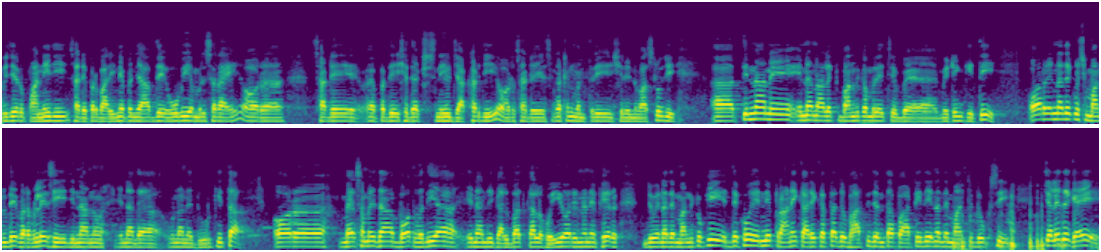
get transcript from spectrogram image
ਵਿਜੇ ਰੁਪਾਨੀ ਜੀ ਸਾਡੇ ਪ੍ਰਭਾਰੀ ਨੇ ਪੰਜਾਬ ਦੇ, ਉਹ ਵੀ ਅੰਮ੍ਰਿਤਸਰ ਆਏ ਔਰ ਸਾਡੇ ਪ੍ਰਦੇਸ਼ ਅਧਿਕਸ਼ ਸੁਨੀਲ ਜਾਖੜ ਜੀ ਔਰ ਸਾਡੇ ਸੰਗਠਨ ਮੰਤਰੀ ਸ਼੍ਰੀ ਨਿਵਾਸਲੂ ਜੀ ਤਿੰਨਾਂ ਨੇ ਇਹਨਾਂ ਨਾਲ ਇੱਕ ਬੰਦ ਕਮਰੇ 'ਚ ਬੈ- ਮੀਟਿੰਗ ਕੀਤੀ ਔਰ ਇਹਨਾਂ ਦੇ ਕੁਝ ਮਨ ਦੇ ਵਰਵਲੇ ਸੀ ਜਿਨ੍ਹਾਂ ਨੂੰ ਇਹਨਾਂ ਦਾ, ਉਹਨਾਂ ਨੇ ਦੂਰ ਕੀਤਾ ਔਰ ਮੈਂ ਸਮਝਦਾ ਬਹੁਤ ਵਧੀਆ ਇਹਨਾਂ ਦੀ ਗੱਲਬਾਤ ਕੱਲ ਹੋਈ ਔਰ ਇਹਨਾਂ ਨੇ ਫਿਰ ਜੋ ਇਹਨਾਂ ਦੇ ਮਨ, ਕਿਉਂਕਿ ਦੇਖੋ ਇੰਨੇ ਪੁਰਾਣੇ ਕਾਰਜਕਰਤਾ ਜੋ ਭਾਰਤੀ ਜਨਤਾ ਪਾਰਟੀ ਦੇ ਇਹਨਾਂ ਦੇ ਮਨ 'ਚ ਦੁੱਖ ਸੀ ਚਲੇ ਤੇ ਗਏ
